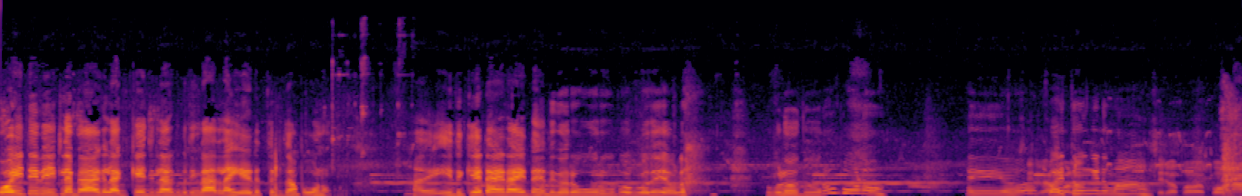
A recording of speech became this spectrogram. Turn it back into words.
போயிட்டு வீட்டில் பேக் லக்கேஜ்லாம் இருக்குது பார்த்தீங்களா அதெல்லாம் எடுத்துகிட்டு தான் போகணும். அது இது கேட்ட ஆகிட்டேன் இதுக்கு வர ஊருக்கு போகும்போது எவ்வளோ எவ்வளோ தூரம் போகணும். ஐயோ போய். தூங்கிடுமா? சரி வா போ போவனா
